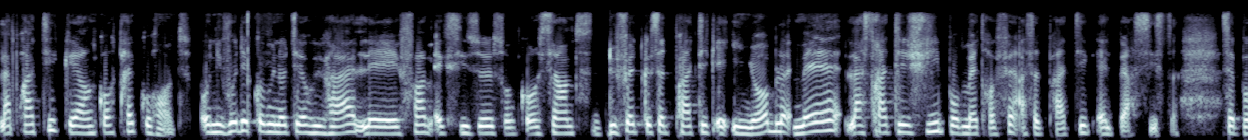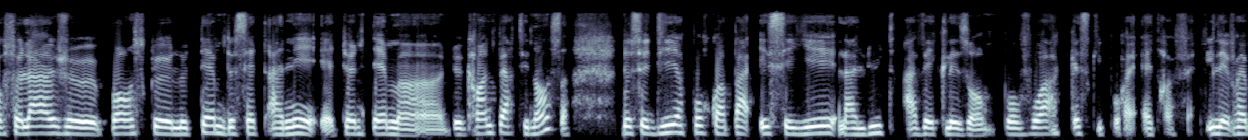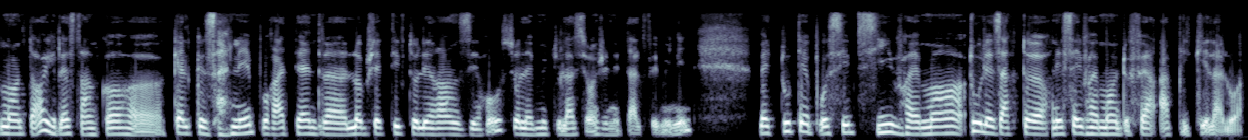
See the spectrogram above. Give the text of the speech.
la pratique est encore très courante. Au niveau des communautés rurales, les femmes exciseuses sont conscientes du fait que cette pratique est ignoble, mais la stratégie pour mettre fin à cette pratique, elle persiste. C'est pour cela, je pense que le thème de cette année est un thème euh, de grande pertinence, de se dire pourquoi pas essayer la lutte avec les hommes pour voir qu'est-ce qui pourrait être fait. Il est vraiment temps, il reste encore euh, quelques années pour atteindre l'objectif tolérance zéro sur les mutilations génitales féminines mais tout est possible si vraiment tous les acteurs essayent vraiment de faire appliquer la loi.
